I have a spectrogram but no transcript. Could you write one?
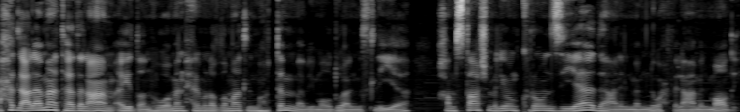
أحد العلامات هذا العام أيضا هو منح المنظمات المهتمة بموضوع المثلية 15 مليون كرون زيادة عن الممنوح في العام الماضي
